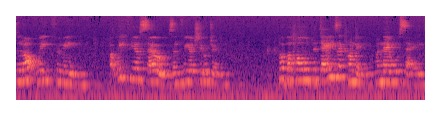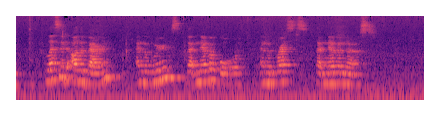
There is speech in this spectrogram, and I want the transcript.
do not weep for me, but weep for yourselves and for your children. For behold, the days are coming when they will say, Blessed are the barren, and the wombs that never bore, and the breasts that never nursed.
